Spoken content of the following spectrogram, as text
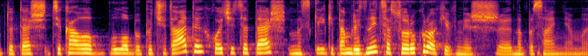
Тобто теж цікаво було би почитати. Хочеться теж, наскільки там різниця 40 років між е, написаннями.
